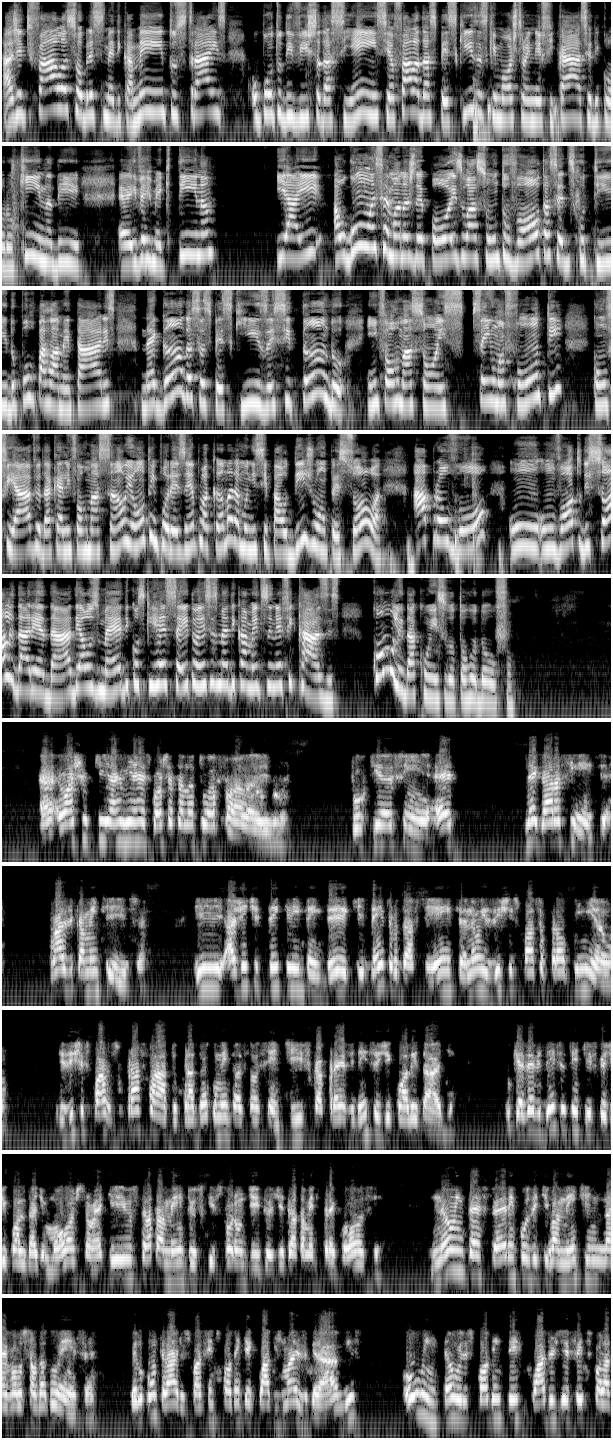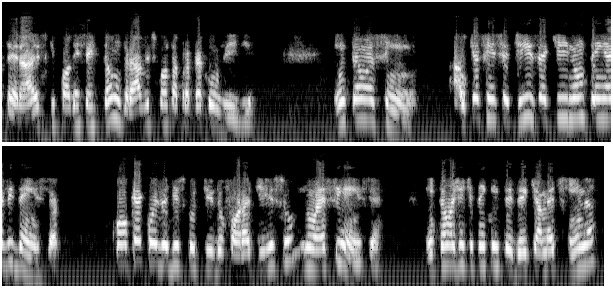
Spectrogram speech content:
A gente fala sobre esses medicamentos, traz o ponto de vista da ciência, fala das pesquisas que mostram ineficácia de cloroquina, de é, ivermectina. E aí, algumas semanas depois, o assunto volta a ser discutido por parlamentares, negando essas pesquisas, citando informações sem uma fonte confiável daquela informação. E ontem, por exemplo, a Câmara Municipal de João Pessoa aprovou um, um voto de solidariedade aos médicos que receitam esses medicamentos ineficazes. Como lidar com isso, doutor Rodolfo? É, eu acho que a minha resposta está na tua fala, Ivo. Porque, assim, é negar a ciência. Basicamente isso. E a gente tem que entender que dentro da ciência não existe espaço para opinião. Existe espaço para fato, para documentação científica, para evidências de qualidade. O que as evidências científicas de qualidade mostram é que os tratamentos que foram ditos de tratamento precoce não interferem positivamente na evolução da doença. Pelo contrário, os pacientes podem ter quadros mais graves ou então eles podem ter quadros de efeitos colaterais que podem ser tão graves quanto a própria Covid. Então, assim, o que a ciência diz é que não tem evidência. Qualquer coisa discutido fora disso não é ciência. Então, a gente tem que entender que a medicina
